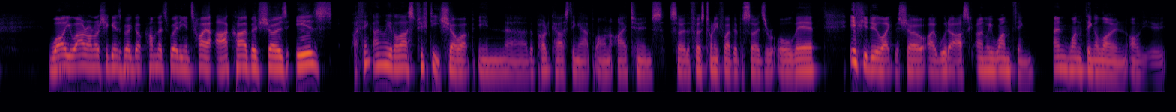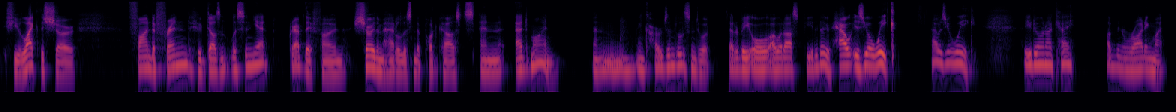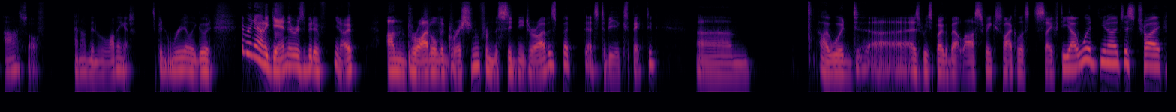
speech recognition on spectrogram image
While you are on oshergunsberg.com, that's where the entire archive of shows is. I think only the last 50 show up in uh, the podcasting app on iTunes. So the first 25 episodes are all there. If you do like the show, I would ask only one thing and one thing alone of you. If you like the show, find a friend who doesn't listen yet, grab their phone, show them how to listen to podcasts, and add mine and encourage them to listen to it. That would be all I would ask for you to do. How is your week? How is your week? Are you doing okay? I've been riding my ass off and I've been loving it. It's been really good. Every now and again, there is a bit of, you know, unbridled aggression from the Sydney drivers, but that's to be expected. Um, I would, uh, as we spoke about last week, cyclist safety. I would, you know, just try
